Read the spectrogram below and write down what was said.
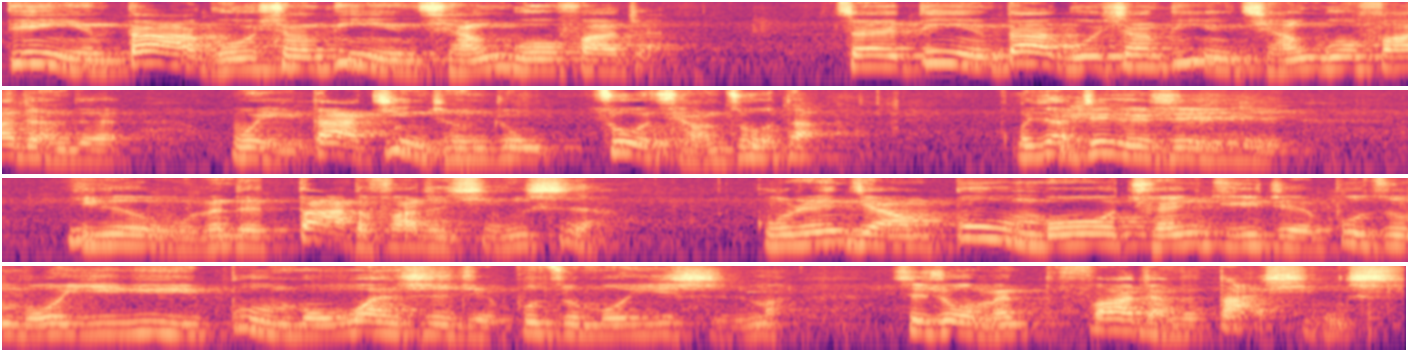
电影大国向电影强国发展，在电影大国向电影强国发展的伟大进程中做强做大。我想这个是一个我们的大的发展形势啊。古人讲“不谋全局者，不足谋一域；不谋万事者，不足谋一时”嘛，这是我们发展的大形势。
